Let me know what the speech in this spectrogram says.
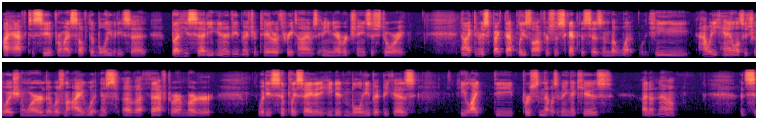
I have to see it for myself to believe it, he said. But he said he interviewed Mr. Taylor three times and he never changed his story. Now I can respect that police officer's skepticism, but what would he how would he handle a situation where there was an eyewitness of a theft or a murder? Would he simply say that he didn't believe it because he liked the person that was being accused? I don't know. It's,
